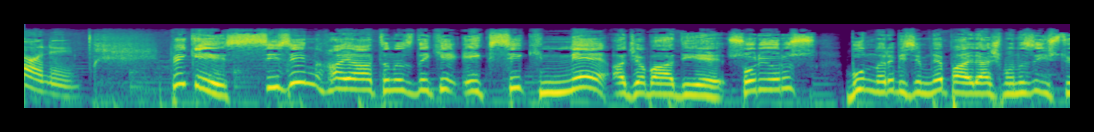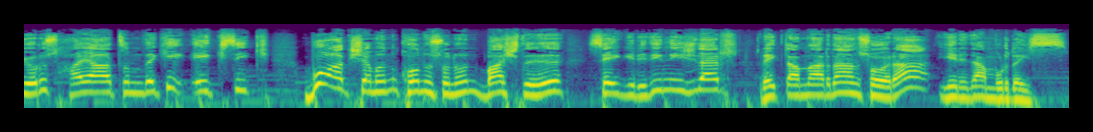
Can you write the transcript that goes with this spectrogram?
yani. Peki sizin hayatınızdaki eksik ne acaba diye soruyoruz. Bunları bizimle paylaşmanızı istiyoruz. Hayatımdaki eksik bu akşamın konusunun başlığı sevgili dinleyiciler. Reklamlardan sonra yeniden buradayız.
